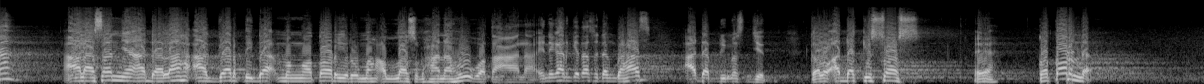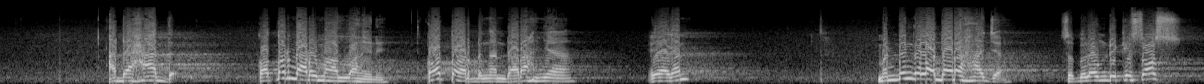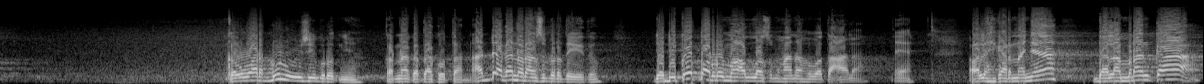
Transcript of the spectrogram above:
Alasannya adalah agar tidak mengotori rumah Allah Subhanahu wa taala. Ini kan kita sedang bahas adab di masjid. Kalau ada kisos ya, kotor enggak? ada had kotor tidak rumah Allah ini kotor dengan darahnya ya kan mending kalau darah aja sebelum dikisos keluar dulu isi perutnya karena ketakutan ada kan orang seperti itu jadi kotor rumah Allah subhanahu wa ta'ala ya. oleh karenanya dalam rangka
